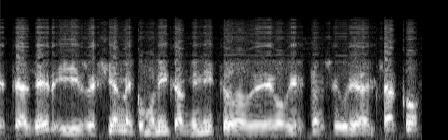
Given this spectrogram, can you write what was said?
este, ayer y recién me comunica el ministro de Gobierno de Seguridad del Chaco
